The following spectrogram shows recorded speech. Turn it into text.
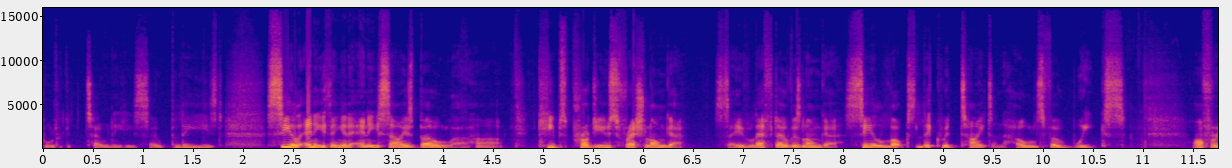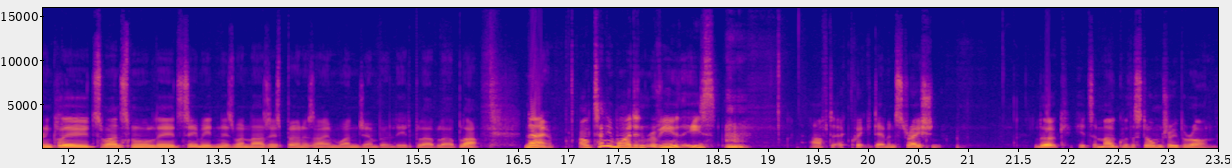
Oh, look at Tony, he's so pleased. Seal anything in any size bowl. Aha. Keeps produce fresh longer. Save leftovers longer. Seal locks liquid tight and holds for weeks. Offer includes one small lid, two medium lids, one large lid, bonus item, one jumbo lid, blah blah blah. Now, I'll tell you why I didn't review these after a quick demonstration. Look, it's a mug with a stormtrooper on.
